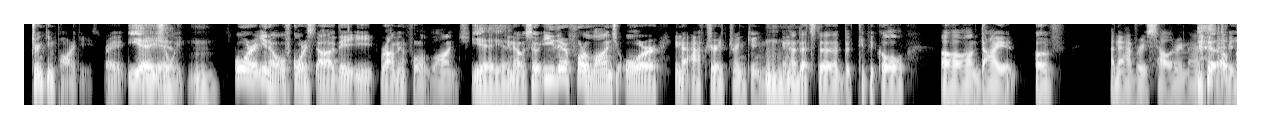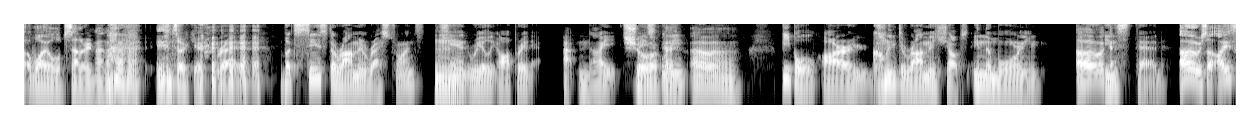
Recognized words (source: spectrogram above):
drinking parties, right? Yeah, usually, Yeah. Or you know, of course, uh, they eat ramen for lunch. yeah, yeah. You know, so either for lunch or you know after drinking. You know, Mhm. that's the the typical um, diet of an average salaryman. a, Maybe. a wild salary man in Tokyo. Right. but since the ramen restaurants Mm. can't really operate at night, sure. basically, Okay. Oh, oh, people are going to ramen shops in the morning oh, okay. instead. oh, so I th-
